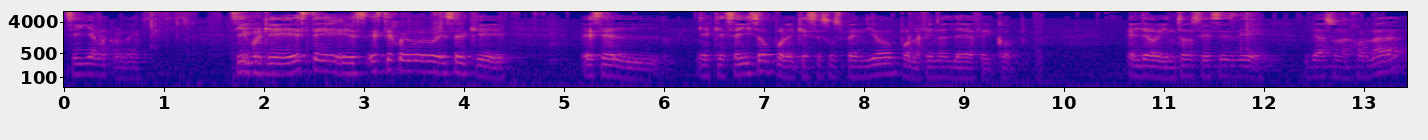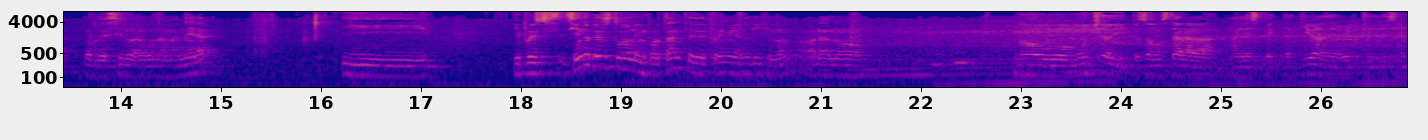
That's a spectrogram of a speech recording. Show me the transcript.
Sí, ya me acordé. Sí, Sí. porque este es este juego es el que es el, el que se hizo por el que se suspendió por la final de la FA Cup. El de hoy, entonces es de, de hace una jornada, por decirlo de alguna manera. Y, y pues siento que eso es todo lo importante de Premier League, ¿no? Ahora no... No hubo mucho y pues vamos a estar a, a la expectativa de ver qué dicen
